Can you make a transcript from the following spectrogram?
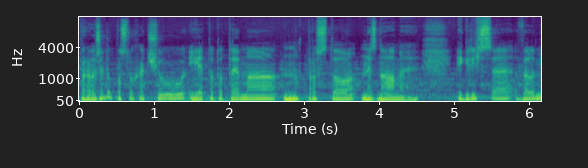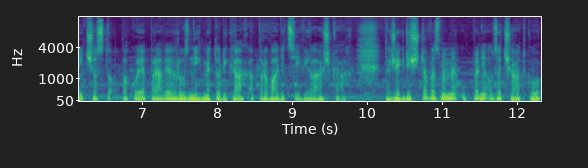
Pro řadu posluchačů je toto téma naprosto neznámé, i když se velmi často opakuje právě v různých metodikách a prováděcích vyhláškách. Takže když to vezmeme úplně od začátku,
